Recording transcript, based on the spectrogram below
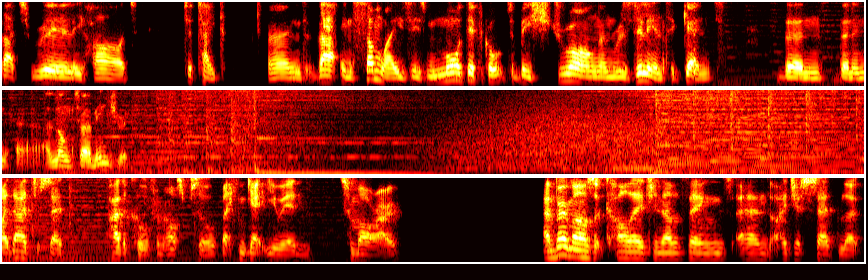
That's really hard to take. And that, in some ways, is more difficult to be strong and resilient against than, than in, uh, a long term injury. My dad just said, I had a call from hospital, they can get you in tomorrow. And very I was at college and other things, and I just said, look,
